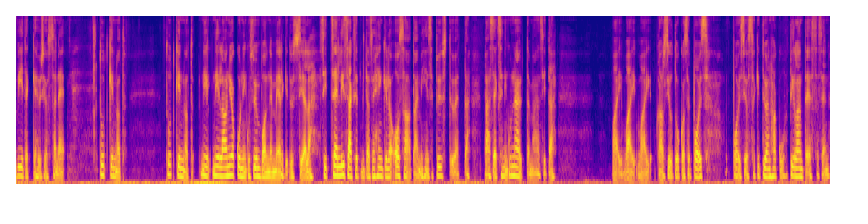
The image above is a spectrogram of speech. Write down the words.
viitekehys, jossa ne tutkinnot – tutkinnot, ni, niillä on joku niin kuin symbolinen merkitys siellä sit sen lisäksi, että mitä se henkilö osaa tai mihin se pystyy, että pääseekö se niin kuin näyttämään sitä vai, vai, vai karsiutuuko se pois, pois jossakin työnhakutilanteessa sen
